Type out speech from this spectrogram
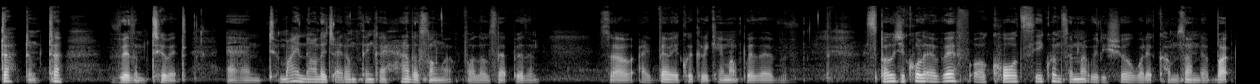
ta dum ta rhythm to it. And to my knowledge, I don't think I have a song that follows that rhythm. So I very quickly came up with a, I suppose you call it a riff or chord sequence. I'm not really sure what it comes under, but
